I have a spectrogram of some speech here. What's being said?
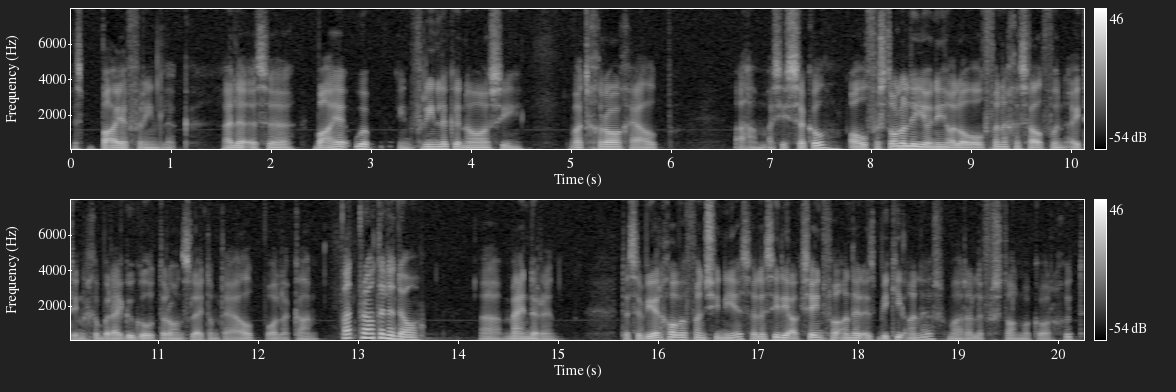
is baie vriendelik. Hulle is 'n baie oop en vriendelike nasie wat graag help. Um as jy sukkel, al verstaan hulle jou nie, hulle hol vinnige selfoon uit en gebruik Google Translate om te help waar hulle kan. Wat praat hulle daar? Uh Mandarin. Dis 'n weergawe van Chinese. Hulle sê die aksent verander is bietjie anders, maar hulle verstaan mekaar goed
